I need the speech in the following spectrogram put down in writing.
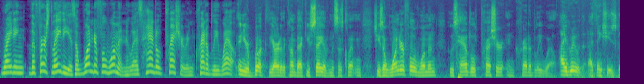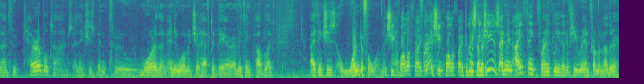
writing, The First Lady is a wonderful woman who has handled pressure incredibly well. In your book, The Art of the Comeback, you say of Mrs. Clinton, she's a wonderful woman who's handled pressure incredibly well. I agree with that. I think she's gone through terrible times. I think she's been through more than any woman should have to bear, everything public. I think she's a wonderful woman. Is she And- qualified and to- is she qualified to be I senator? think she is. I mean, I think, frankly, that if she ran from another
